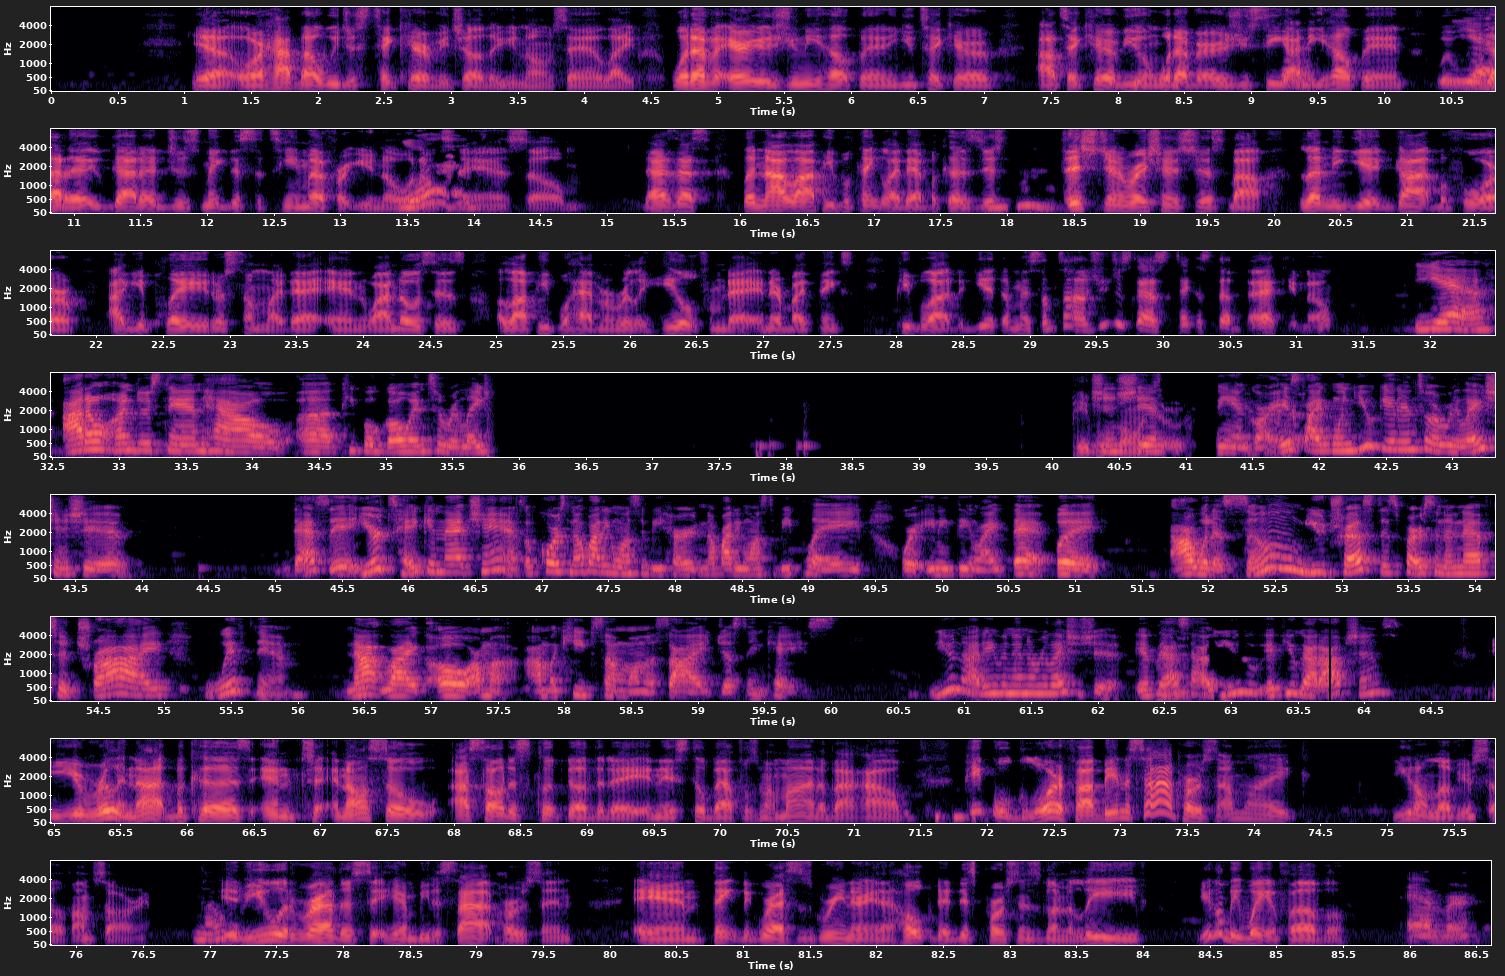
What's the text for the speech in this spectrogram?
Yeah, or how about we just take care of each other? You know what I'm saying? Like whatever areas you need help in, you take care of. I'll take care of you in whatever areas you see I need help in. We, yes. we gotta gotta just make this a team effort. You know what yes. I'm saying? So that's that's. But not a lot of people think like that because just mm-hmm. this generation is just about let me get got before I get played or something like that. And what I notice is a lot of people haven't really healed from that, and everybody thinks people out to get them. And sometimes you just gotta take a step back, you know. Yeah, I don't understand how uh, people go into relationships. People relationship being guard. It's like when you get into a relationship, that's it. You're taking that chance. Of course, nobody wants to be hurt. Nobody wants to be played or anything like that. But I would assume you trust this person enough to try with them. Not like, oh, I'm a I'm gonna keep some on the side just in case. You're not even in a relationship. If that's mm-hmm. how you if you got options. You're really not because and t- and also I saw this clip the other day and it still baffles my mind about how people glorify being a side person. I'm like, you don't love mm-hmm. yourself. I'm sorry. No. If you would rather sit here and be the side person and think the grass is greener and hope that this person is going to leave, you're going to be waiting forever. Ever.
